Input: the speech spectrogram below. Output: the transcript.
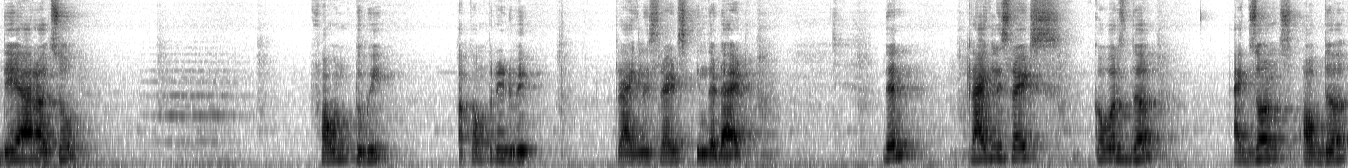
they are also found to be accompanied with triglycerides in the diet. Then triglycerides covers the axons of the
